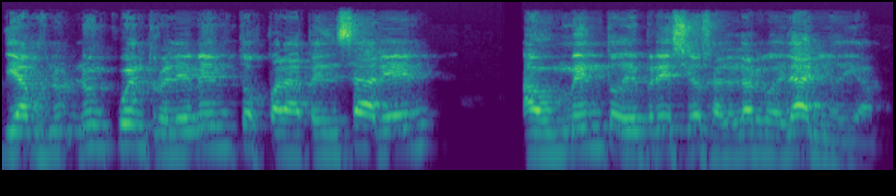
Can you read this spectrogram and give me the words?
digamos, no, encuentro elementos para pensar en aumento de precios a lo largo del año, digamos.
